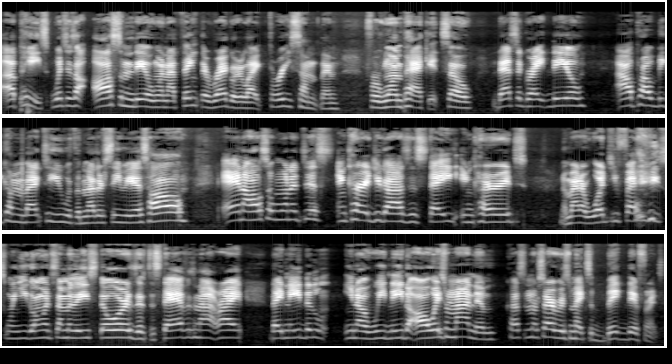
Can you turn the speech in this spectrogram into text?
a piece, which is an awesome deal when I think they're regular like three something for one packet. So that's a great deal. I'll probably be coming back to you with another CVS haul. And I also want to just encourage you guys to stay encouraged no matter what you face when you go in some of these stores. If the staff is not right, they need to you know, we need to always remind them customer service makes a big difference.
